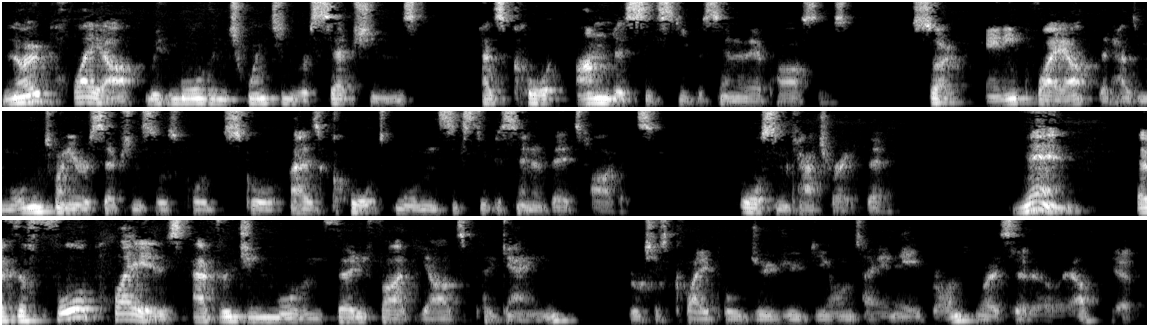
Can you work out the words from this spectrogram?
no player with more than 20 receptions has caught under 60% of their passes. So any player that has more than 20 receptions has caught, score, has caught more than 60% of their targets. Awesome catch rate there. Then, of the four players averaging more than 35 yards per game, which is Claypool, Juju, Diontae, and Ebron, who I said earlier, Yep.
